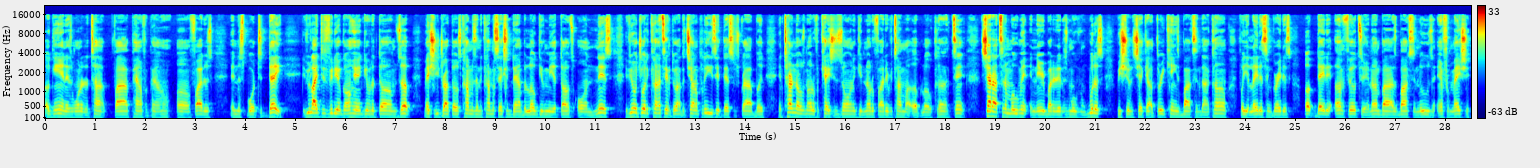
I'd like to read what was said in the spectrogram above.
again as one of the top five pound for pound um, fighters in the sport today. If you like this video, go ahead and give it a thumbs up. Make sure you drop those comments in the comment section down below, giving me your thoughts on this. If you enjoy the content throughout the channel, please hit that subscribe button and turn those notifications on and get notified every time I upload content. Shout out to the movement and everybody that is moving with us. Be sure to check out 3kingsboxing.com for your latest and greatest updated, unfiltered, and unbiased boxing news and information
